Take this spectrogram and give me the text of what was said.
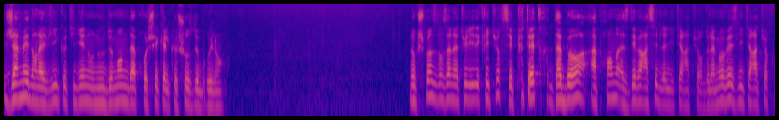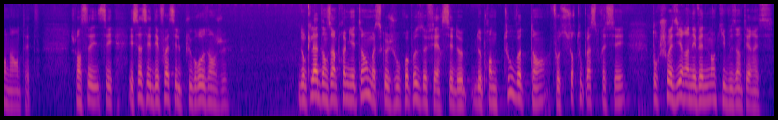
jamais dans la vie quotidienne on nous demande d'approcher quelque chose de brûlant. Donc je pense dans un atelier d'écriture, c'est peut-être d'abord apprendre à se débarrasser de la littérature, de la mauvaise littérature qu'on a en tête. Je pense que et ça, c'est des fois, c'est le plus gros enjeu. Donc là, dans un premier temps, moi, ce que je vous propose de faire, c'est de, prendre tout votre temps, il ne faut surtout pas se presser, pour choisir un événement qui vous intéresse,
